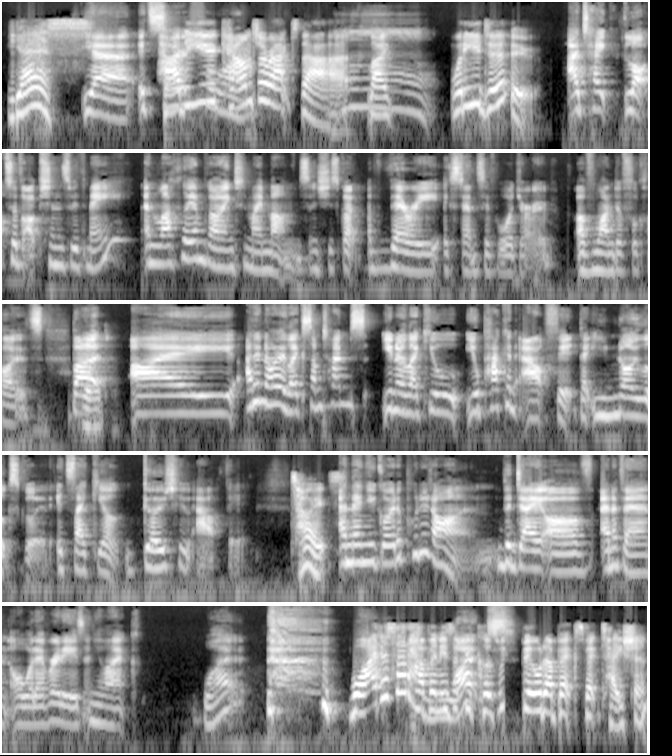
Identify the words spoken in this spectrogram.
Yes. Yeah. It's so How do you counteract that? Like, Mm. what do you do? I take lots of options with me. And luckily, I'm going to my mum's, and she's got a very extensive wardrobe of wonderful clothes. But Good. I, I don't know. Like sometimes, you know, like you'll you'll pack an outfit that you know looks good. It's like your go-to outfit, Totes. and then you go to put it on the day of an event or whatever it is, and you're like, what? Why does that happen? Is What? it because we build up expectation?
